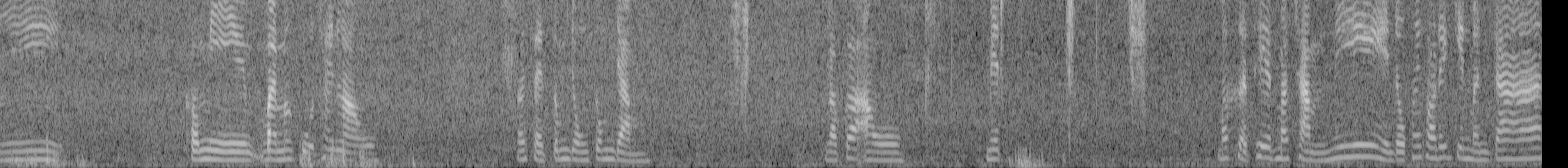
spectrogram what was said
นี่เขามีใบมะกรูดให้เราไว้ใส่ต้มยงต้มยำแล้วก็เอาเม็ดมะเขือเทศมาฉ่ำนี่ ดกให้เขาได้กินเหมือนกัน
